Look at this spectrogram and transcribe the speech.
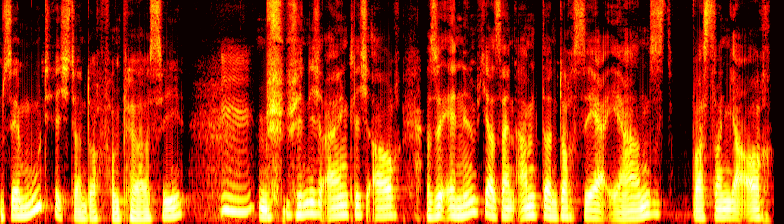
sehr mutig dann doch von Percy. Mhm. Finde ich eigentlich auch, also er nimmt ja sein Amt dann doch sehr ernst, was dann ja auch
